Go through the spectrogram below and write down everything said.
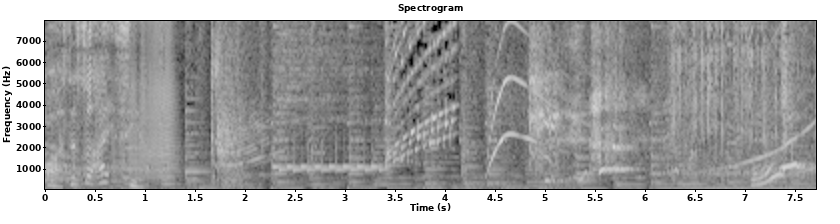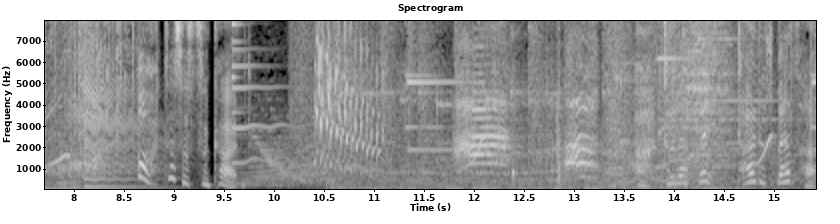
Oh, es ist so heiß hier. Das ist zu kalt. Ah, tu das nicht. Kalt ist besser.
